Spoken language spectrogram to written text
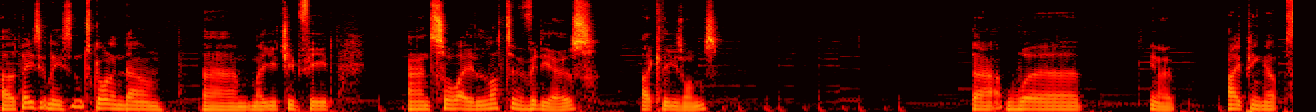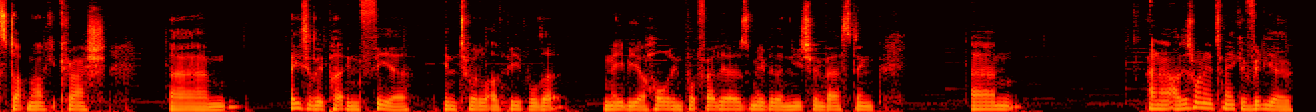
I was basically scrolling down um, my YouTube feed and saw a lot of videos like these ones that were, you know, hyping up the stock market crash, um, basically putting fear into a lot of people that maybe are holding portfolios, maybe they're new to investing. Um, and I, I just wanted to make a video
